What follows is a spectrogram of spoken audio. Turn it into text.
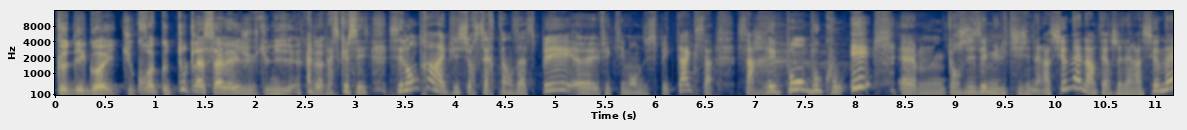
que des goy, tu crois que toute la salle est juive tunisienne? Ah bah parce que c'est l'entrain. Et puis sur certains aspects, euh, effectivement, du spectacle, ça, ça répond beaucoup. Et euh, quand je disais multigénérationnel, intergénérationnel,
